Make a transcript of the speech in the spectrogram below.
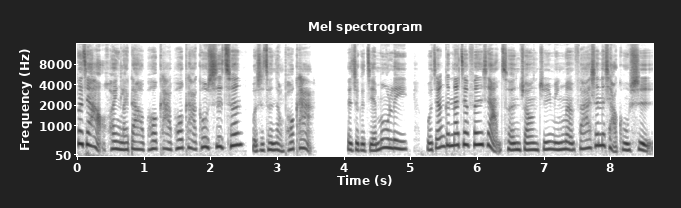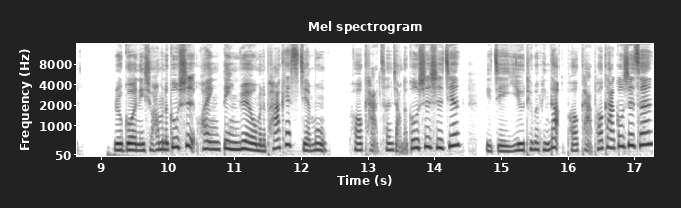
大家好，欢迎来到 Poka Poka 故事村，我是村长 Poka。在这个节目里，我将跟大家分享村庄居民们发生的小故事。如果你喜欢我们的故事，欢迎订阅我们的 Podcast 节目《Poka 村长的故事时间》，以及 YouTube 频道 Poka Poka 故事村。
